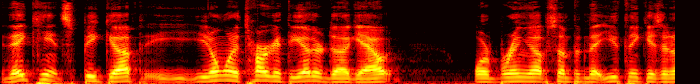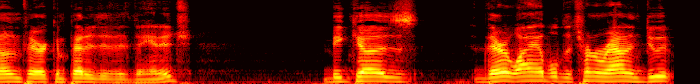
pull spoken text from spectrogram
they can't speak up. You don't want to target the other dugout or bring up something that you think is an unfair competitive advantage because they're liable to turn around and do it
